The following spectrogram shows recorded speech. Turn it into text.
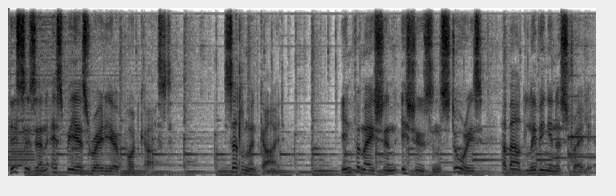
This is an SBS radio podcast. Settlement Guide. Information, issues, and stories about living in Australia.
